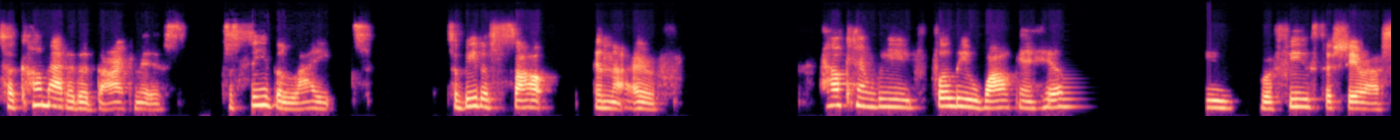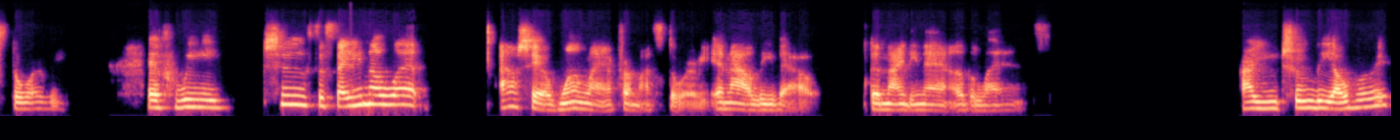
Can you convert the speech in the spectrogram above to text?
to come out of the darkness, to see the light, to be the salt in the earth. How can we fully walk in healing? We refuse to share our story. If we choose to say, you know what, I'll share one line from my story and I'll leave out the 99 other lines. Are you truly over it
